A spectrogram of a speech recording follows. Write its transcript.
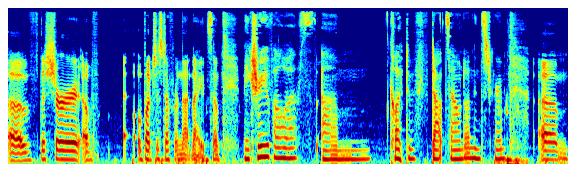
of the shirt, of a bunch of stuff from that night. So make sure you follow us, um, collective.sound on Instagram. Um,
